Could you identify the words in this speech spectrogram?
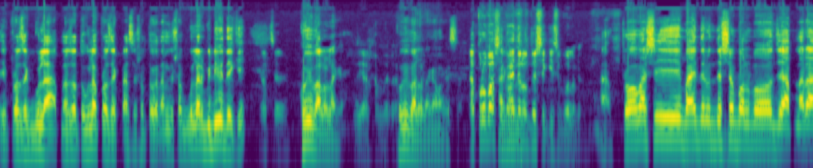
এই প্রজেক্টগুলা আপনার যতগুলা প্রজেক্ট আছে সত্য কথা আমি সবগুলার ভিডিও দেখি আচ্ছা। খুবই ভালো লাগে। খুবই ভালো লাগে আমার কাছে। প্রবাসী ভাইদের উদ্দেশ্যে কিছু বলবেন? প্রবাসী ভাইদের উদ্দেশ্যে বলব যে আপনারা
